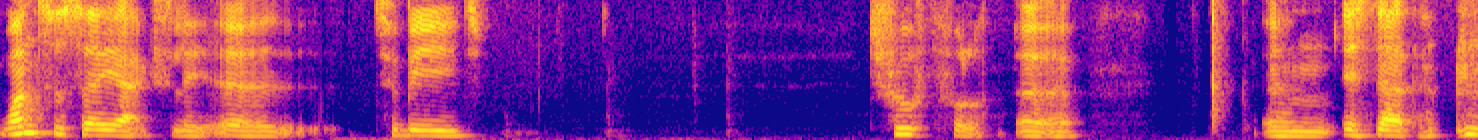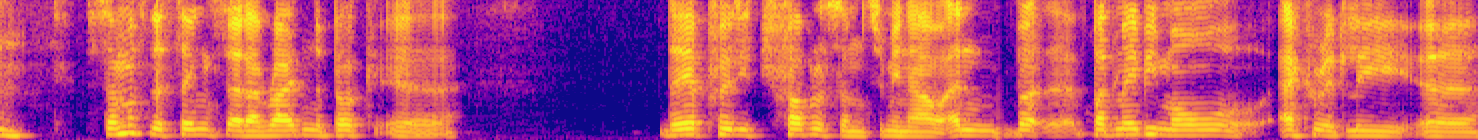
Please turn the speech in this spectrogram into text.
want to say actually uh, to be truthful uh, um, is that some of the things that I write in the book uh, they are pretty troublesome to me now, and but but maybe more accurately, uh,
